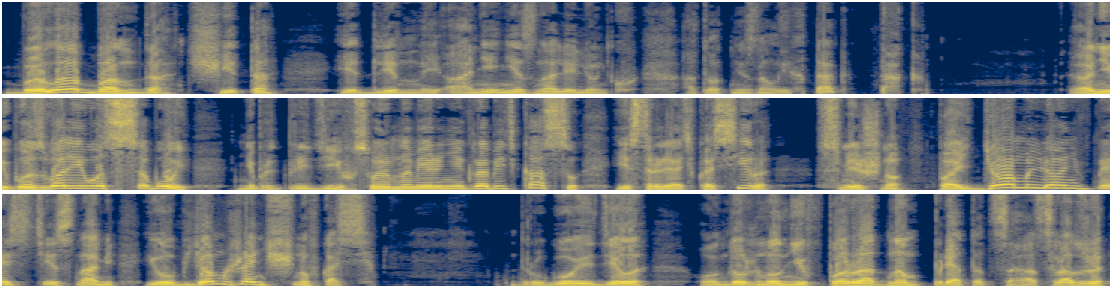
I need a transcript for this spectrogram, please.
Была банда Чита и Длинный, а они не знали Леньку, а тот не знал их так, так. Они позвали его с собой, не предупредив в своем намерении грабить кассу и стрелять в кассира — Смешно. Пойдем, Лень, вместе с нами и убьем женщину в кассе. Другое дело, он должен был не в парадном прятаться, а сразу же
